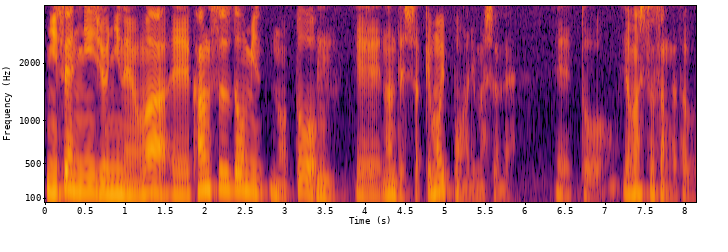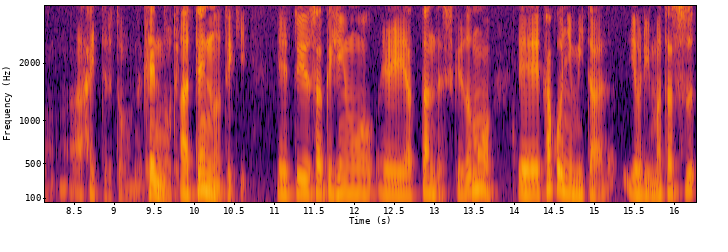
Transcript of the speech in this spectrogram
2022年は、えー関数ドミノと、うん。えー何でしたっけ？もう一本ありましたね。えっ、と、山下さんが多分あ入ってると思うんだけど。天の敵。あ、天の敵、えーという作品を、えーやったんですけども、えー過去に見たよりまた数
